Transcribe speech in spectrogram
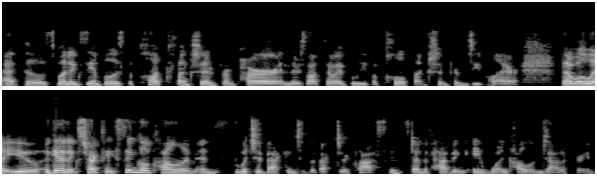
at those. One example is the pluck function from purrr, and there's also, I believe, a pull function from dplyr that will let you, again, extract a single column and switch it back into the vector class instead of having a one column data frame.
